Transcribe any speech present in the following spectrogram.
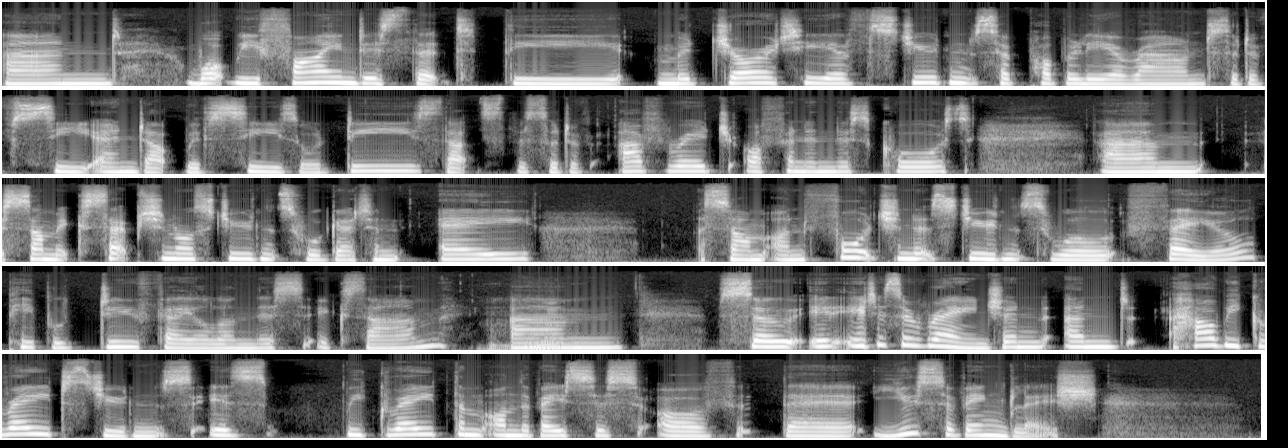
and what we find is that the majority of students are probably around sort of C, end up with C's or D's. That's the sort of average often in this course. Um, some exceptional students will get an A. Some unfortunate students will fail. People do fail on this exam. Mm-hmm. Um, so it, it is a range, and, and how we grade students is we grade them on the basis of their use of English,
